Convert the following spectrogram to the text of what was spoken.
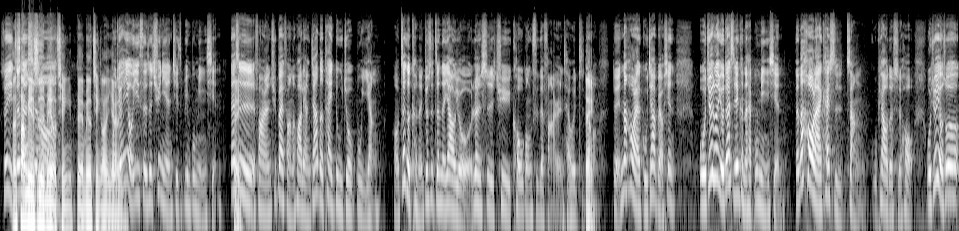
所以那上面是没有前对没有前高的压力。我觉得很有意思的是，去年其实并不明显，但是法人去拜访的话，两家的态度就不一样。哦，这个可能就是真的要有认识去抠公司的法人才会知道。对，对，那后来股价表现，我觉得有段时间可能还不明显，等到后来开始涨股票的时候，我觉得有时候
